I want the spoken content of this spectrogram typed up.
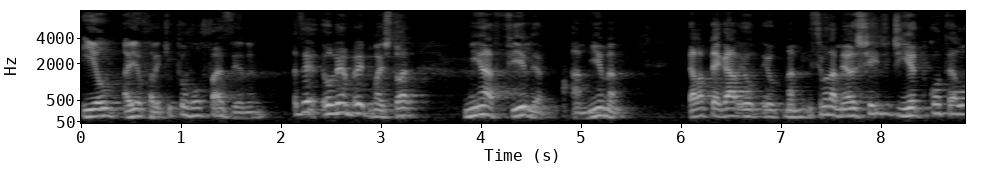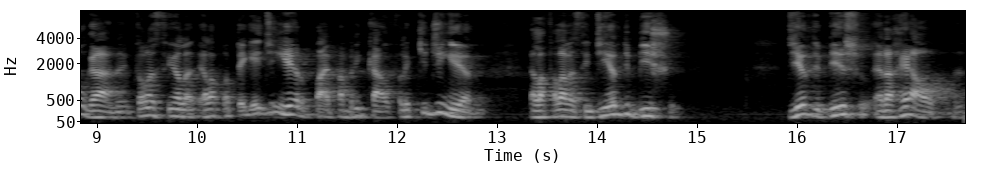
E eu, aí eu falei, o que, que eu vou fazer, né? Mas eu lembrei de uma história. Minha filha, a Mina, ela pegava, eu, eu na, em cima da mesa, cheio de dinheiro, quanto é lugar, né? Então, assim, ela, ela falou, peguei dinheiro, pai, para brincar. Eu falei, que dinheiro? Ela falava assim, dinheiro de bicho. Dinheiro de bicho era real, né?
